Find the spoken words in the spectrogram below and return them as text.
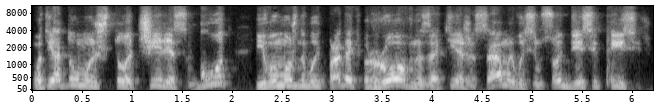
Вот я думаю, что через год его можно будет продать ровно за те же самые 810 тысяч.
